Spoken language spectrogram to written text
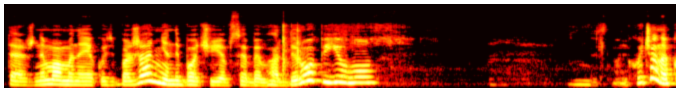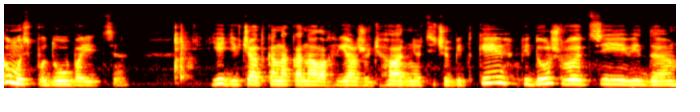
Теж нема в мене якось бажання, не бачу я в себе в гардеробі його. Не знаю. Хоча на комусь подобається. Є дівчатка на каналах в'яжуть гарні ці чобітки, підошви оці від, е,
